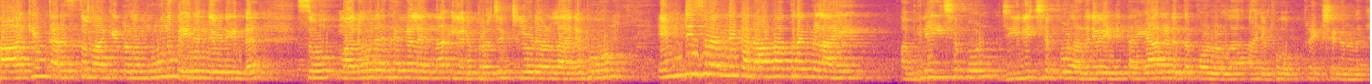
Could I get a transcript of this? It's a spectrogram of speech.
ഭാഗ്യം കരസ്ഥമാക്കിയിട്ടുള്ള മൂന്ന് പേരും ഇവിടെയുണ്ട് സോ മനോരഥങ്ങൾ എന്ന ഈ ഒരു പ്രൊജക്റ്റിലൂടെയുള്ള അനുഭവം എം ടി സാറിന്റെ കഥാപാത്രങ്ങളായി അഭിനയിച്ചപ്പോൾ ജീവിച്ചപ്പോൾ അതിനുവേണ്ടി തയ്യാറെടുത്തപ്പോഴുള്ള അനുഭവം പ്രേക്ഷകരോട്.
